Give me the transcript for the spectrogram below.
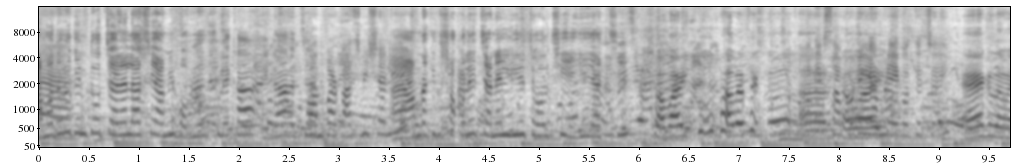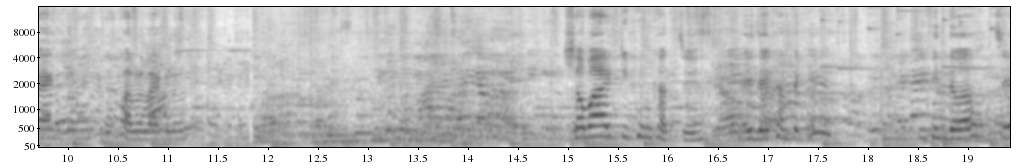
আমাদেরও কিন্তু চ্যানেল আছে। আমি হবল ফুলেখা এটা হচ্ছে চম্পার পাঁচ মিশালি আমরা কিন্তু সকলের চ্যানেল নিয়ে চলছি এগিয়ে যাচ্ছি। সবাই খুব ভালো থেকো। আর সবাই আমরা এগোতে চাই। একদম একদম। খুব ভালো লাগল। সবাই টিফিন খাচ্ছে। এই যে এখান থেকে টিফিন দেওয়া হচ্ছে।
